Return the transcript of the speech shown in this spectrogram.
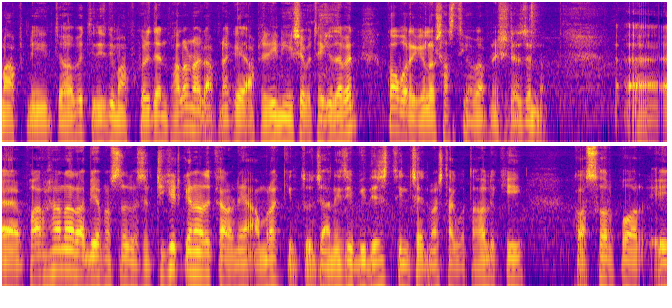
মাপ নিয়ে নিতে হবে। তিনি যদি মাফ করে দেন ভালো নয় আপনাকে আপনি ঋণী হিসেবে থেকে যাবেন। কবরে গেলেও শাস্তি হবে আপনি সেটার জন্য। ফারহানা রাবিয়া প্রশ্ন করেছেন, টিকিট কেনার কারণে আমরা কিন্তু জানি যে বিদেশে তিন, চার মাস থাকব। তাহলে কি কসর পর এই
